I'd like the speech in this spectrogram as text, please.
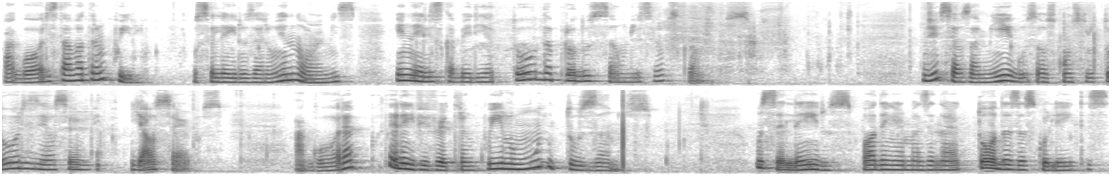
Agora estava tranquilo. Os celeiros eram enormes e neles caberia toda a produção de seus campos. Disse aos amigos, aos construtores e aos, e aos servos: Agora poderei viver tranquilo muitos anos. Os celeiros podem armazenar todas as colheitas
